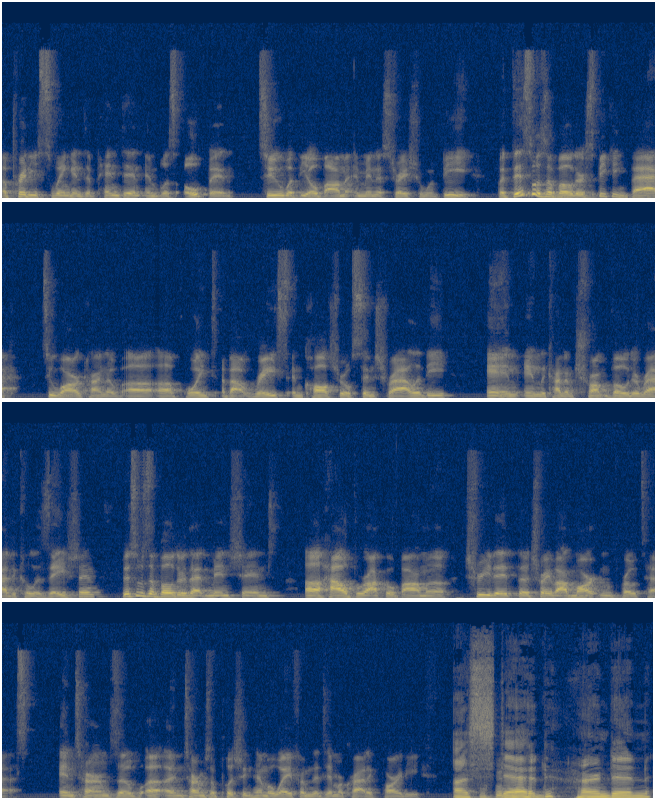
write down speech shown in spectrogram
a pretty swing independent and was open to what the Obama administration would be. But this was a voter speaking back to our kind of uh, uh, point about race and cultural centrality and, and the kind of Trump voter radicalization. This was a voter that mentioned uh, how Barack Obama treated the Trayvon Martin protests in terms of uh, in terms of pushing him away from the Democratic Party. Astead Herndon,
